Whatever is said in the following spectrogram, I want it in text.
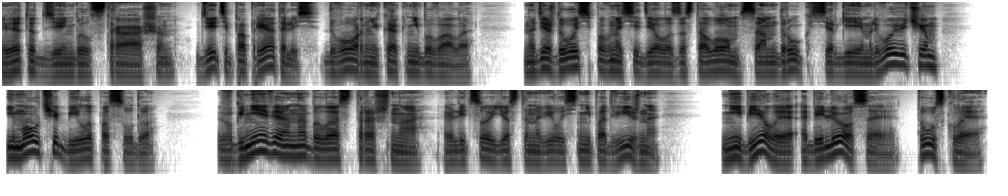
Этот день был страшен. Дети попрятались, двор никак не бывало. Надежда Осиповна сидела за столом, сам друг с Сергеем Львовичем, и молча била посуду. В гневе она была страшна, лицо ее становилось неподвижно, не белое, а белесое, тусклое.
